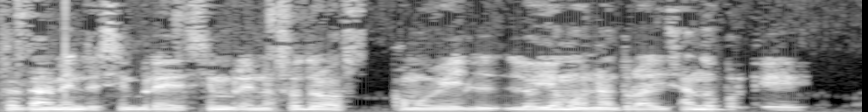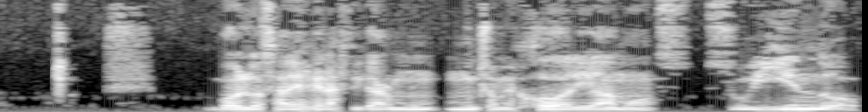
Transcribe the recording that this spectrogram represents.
Totalmente, siempre, siempre nosotros como que lo íbamos naturalizando porque vos lo sabés graficar mu- mucho mejor, íbamos subiendo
